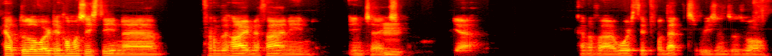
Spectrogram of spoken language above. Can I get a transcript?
help to lower the homocysteine uh, from the high methionine intake. Mm. Yeah, kind of uh, worth it for that reasons as well.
